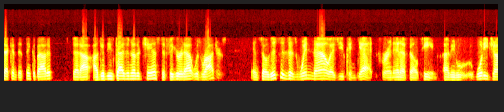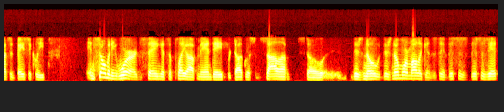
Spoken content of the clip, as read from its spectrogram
second to think about it, said, "I'll, I'll give these guys another chance to figure it out with Rodgers." And so this is as win now as you can get for an NFL team. I mean, Woody Johnson basically, in so many words, saying it's a playoff mandate for Douglas and Saleh. So there's no there's no more mulligans. This is this is it.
